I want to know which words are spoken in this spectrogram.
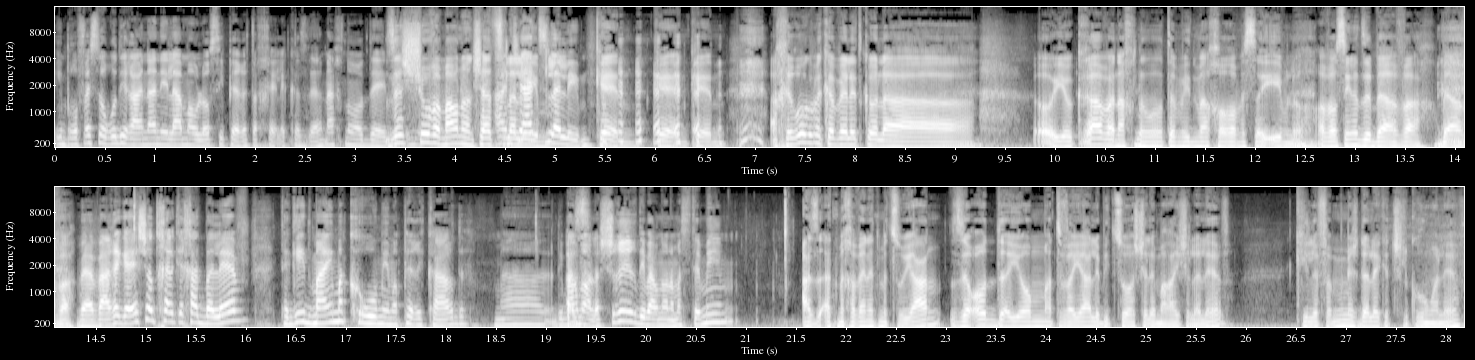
עם פרופסור רודי רענני למה הוא לא סיפר את החלק הזה. אנחנו עוד... אה, זה שוב אמרנו אנשי הצללים. אנשי הצללים. כן, כן, כן. הכירורג מקבל את כל ה... או יוקרה, ואנחנו תמיד מאחורה מסייעים לו. אבל עושים את זה באהבה, באהבה. באהבה. רגע, יש עוד חלק אחד בלב. תגיד, מה עם הקרום, עם הפריקארד? מה... דיברנו אז... על השריר, דיברנו על המסתמים. אז את מכוונת מצוין. זה עוד היום התוויה לביצוע של MRI של הלב, כי לפעמים יש דלקת של קרום הלב,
